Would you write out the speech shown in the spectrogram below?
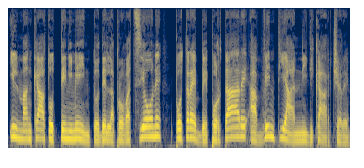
Il mancato ottenimento dell'approvazione potrebbe portare a 20 anni di carcere,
